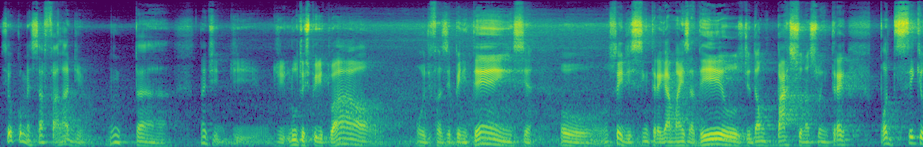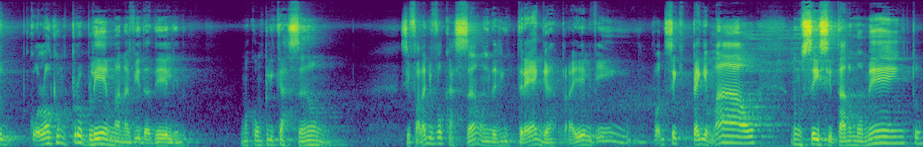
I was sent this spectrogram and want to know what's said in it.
Se eu começar a falar de muita. Né? De, de, de luta espiritual, ou de fazer penitência, ou não sei, de se entregar mais a Deus, de dar um passo na sua entrega, pode ser que eu coloque um problema na vida dele, né? uma complicação se falar de vocação, ainda de entrega para ele, pode ser que pegue mal, não sei se está no momento.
